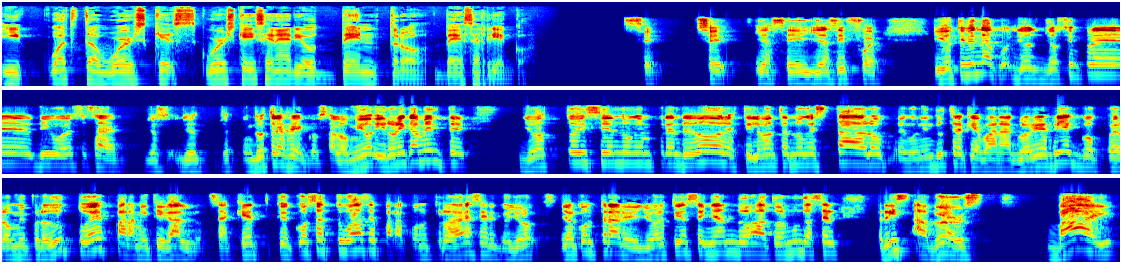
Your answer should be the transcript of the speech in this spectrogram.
y what's the worst case, worst case scenario dentro de ese riesgo. Sí, sí, y así, y así fue. Y yo estoy viendo, yo, yo siempre digo eso, ¿sabes? Yo, yo, yo, tres riesgos. O sea, lo mío, irónicamente, yo estoy siendo un emprendedor, estoy levantando un startup en una industria que van a gloria y riesgo, pero mi producto es para mitigarlo. O sea, ¿qué, qué cosas tú haces para controlar ese riesgo? Yo, yo al contrario, yo le estoy enseñando a todo el mundo a ser risk averse by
